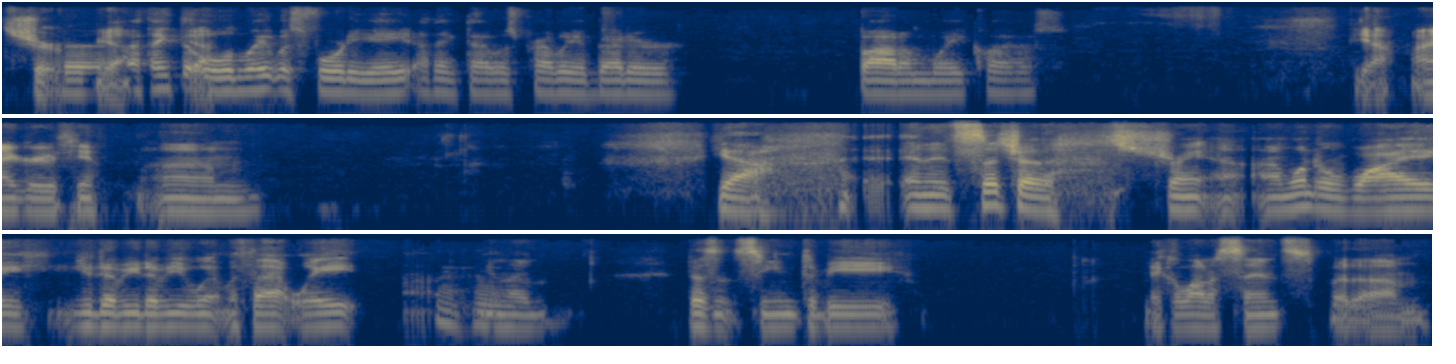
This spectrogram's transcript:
Sure. Uh, yeah. I think the yeah. old weight was forty eight. I think that was probably a better bottom weight class. Yeah, I agree with you. Um, Yeah, and it's such a strange. I wonder why UWW went with that weight. Mhm. You know, doesn't seem to be make a lot of sense. But um,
